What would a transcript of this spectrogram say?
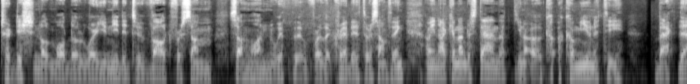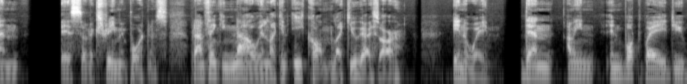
traditional model where you needed to vouch for some someone with the, for the credit or something. I mean, I can understand that you know a, a community back then is of extreme importance. But I'm thinking now in like an e-com, like you guys are, in a way. Then, I mean, in what way do you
